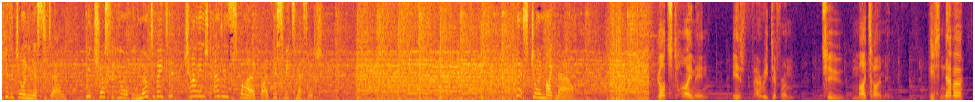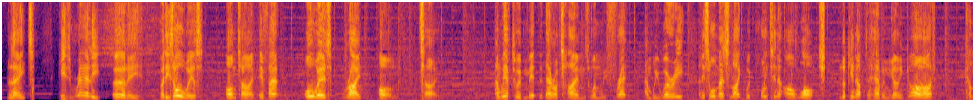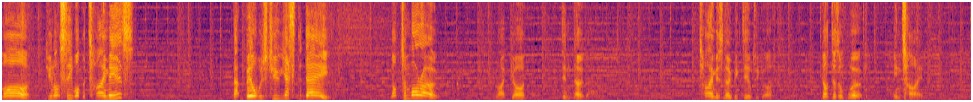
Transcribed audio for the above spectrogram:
Thank you for joining us today. We trust that you will be motivated, challenged, and inspired by this week's message. Let's join Mike now. God's timing is very different to my timing. He's never late, he's rarely early, but he's always on time. In fact, always right on time. And we have to admit that there are times when we fret and we worry, and it's almost like we're pointing at our watch, looking up to heaven, going, God, come on. Do you not see what the time is? That bill was due yesterday, not tomorrow. Like God didn't know that. Time is no big deal to God. God doesn't work in time.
